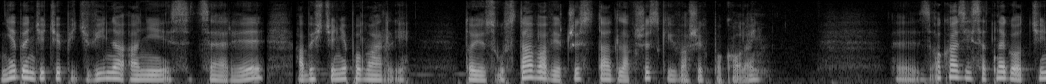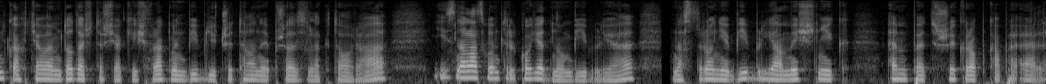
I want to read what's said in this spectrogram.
nie będziecie pić wina ani sycery, abyście nie pomarli. To jest ustawa wieczysta dla wszystkich waszych pokoleń. Z okazji setnego odcinka chciałem dodać też jakiś fragment Biblii czytany przez lektora i znalazłem tylko jedną Biblię na stronie biblia-mp3.pl.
